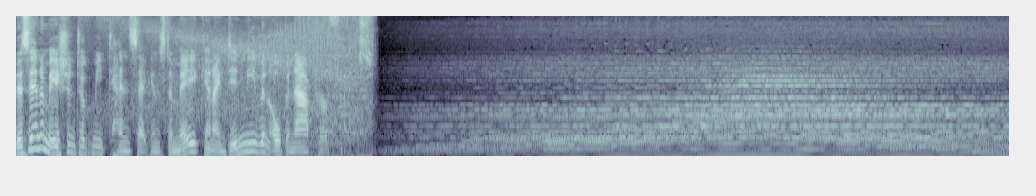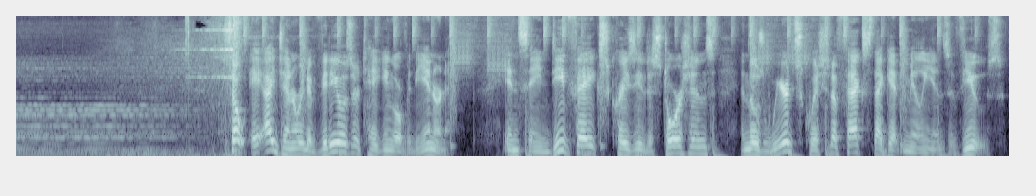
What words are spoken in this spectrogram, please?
This animation took me 10 seconds to make and I didn't even open After Effects. So AI generated videos are taking over the internet. Insane deepfakes, crazy distortions, and those weird squish it effects that get millions of views.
